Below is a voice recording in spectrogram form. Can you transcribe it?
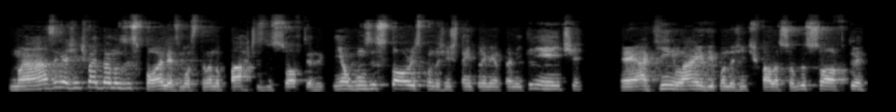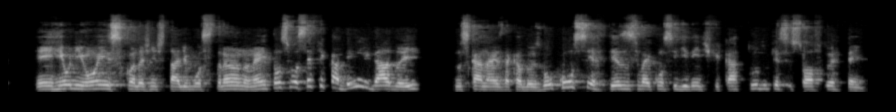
mas aí a gente vai dando os spoilers, mostrando partes do software em alguns stories quando a gente está implementando em cliente, é, aqui em live quando a gente fala sobre o software, em reuniões quando a gente está ali mostrando, né? Então, se você ficar bem ligado aí nos canais da K2Go, com certeza você vai conseguir identificar tudo que esse software tem.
